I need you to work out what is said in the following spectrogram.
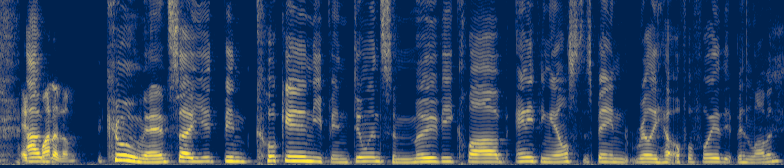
it's Um, one of them. Cool, man. So you've been cooking, you've been doing some movie club. Anything else that's been really helpful for you that you've been loving?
